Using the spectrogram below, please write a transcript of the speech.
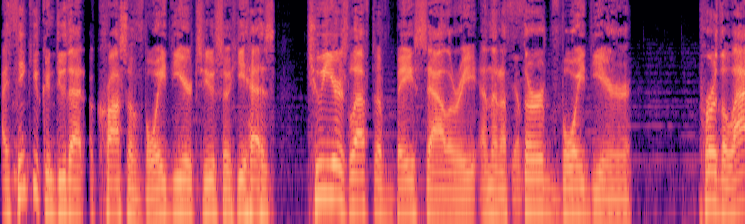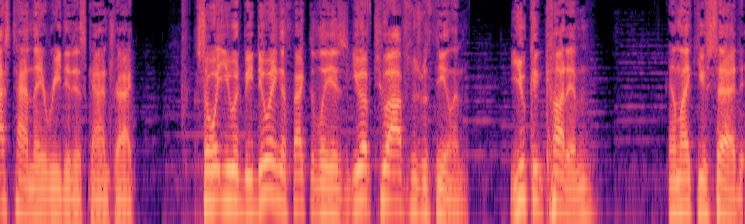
I think you can do that across a void year too. So he has two years left of base salary, and then a third void year per the last time they redid his contract. So what you would be doing effectively is you have two options with Thielen. You could cut him, and like you said,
